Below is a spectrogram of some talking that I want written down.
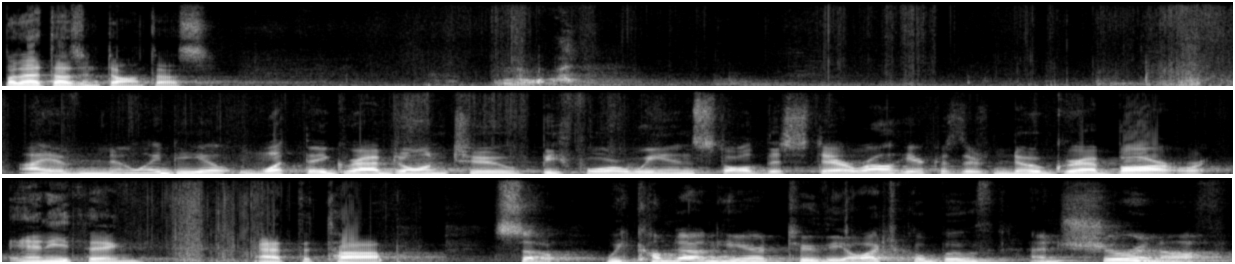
But that doesn't daunt us. I have no idea what they grabbed onto before we installed this stairwell here because there's no grab bar or anything at the top. So we come down here to the electrical booth and sure enough,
